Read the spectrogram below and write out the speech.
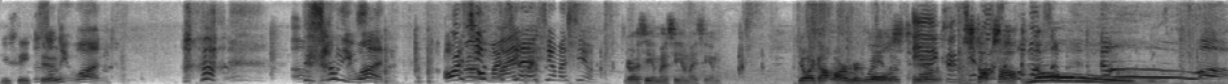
You see There's two? only one. Oh, There's only one. Oh, I Bro, see him! I see him! I see him! I see him! Yo, I see him, I see him, I see him. Yo, I got Oh, armored wait, walls too. Yeah, come Stop, come on, stop. No! No!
